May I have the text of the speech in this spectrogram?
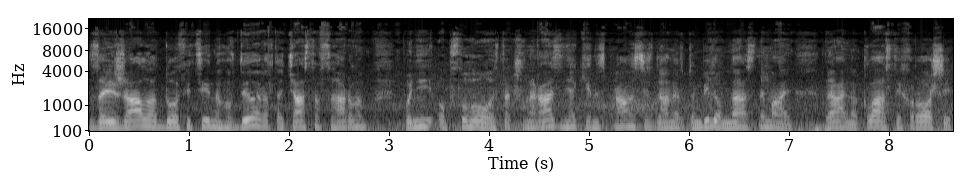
заїжджала до офіційного дилера та часто все гарно по ній обслуговувалась. Так що наразі ніяких несправностей з даним автомобілем у нас немає. Реально класний, хороший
